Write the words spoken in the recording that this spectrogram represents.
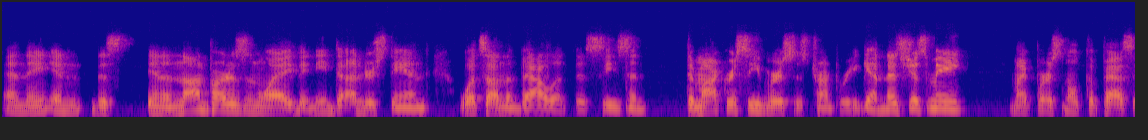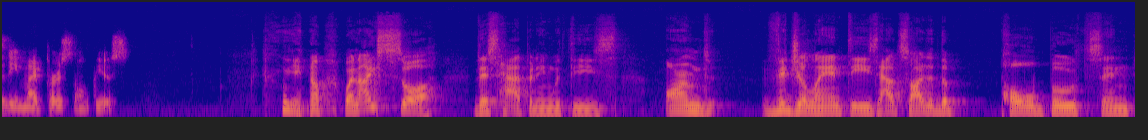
And they, in this in a nonpartisan way, they need to understand what's on the ballot this season democracy versus Trumpery. Again, that's just me. my personal capacity, my personal views. you know, when I saw this happening with these armed vigilantes outside of the poll booths and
